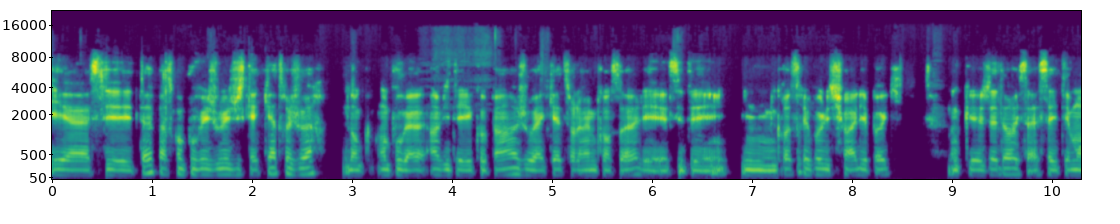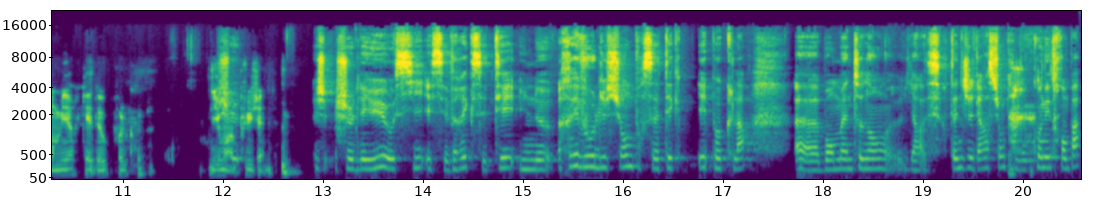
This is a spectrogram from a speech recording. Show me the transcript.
Et euh, c'était top parce qu'on pouvait jouer jusqu'à quatre joueurs, donc on pouvait inviter les copains, jouer à quatre sur la même console, et c'était une grosse révolution à l'époque. Donc j'adorais ça, ça a été mon meilleur cadeau pour le coup du moins plus jeune. Je, l'ai eu aussi, et c'est vrai que c'était une révolution pour cette époque-là. Euh, bon, maintenant, il y a certaines générations qui ne connaîtront pas,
